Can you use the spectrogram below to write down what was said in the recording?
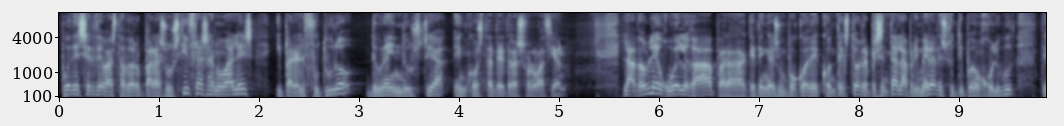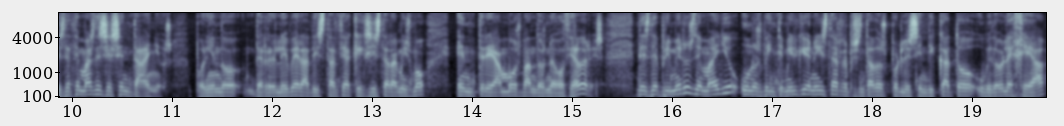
puede ser devastador para sus cifras anuales y para el futuro de una industria en constante transformación. La doble huelga, para que tengáis un poco de contexto, representa la primera de su tipo en Hollywood desde hace más de 60 años, poniendo de relieve la distancia que existe ahora mismo entre ambos bandos negociadores. Desde primeros de mayo, unos 20.000 guionistas representados por el sindicato WGA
